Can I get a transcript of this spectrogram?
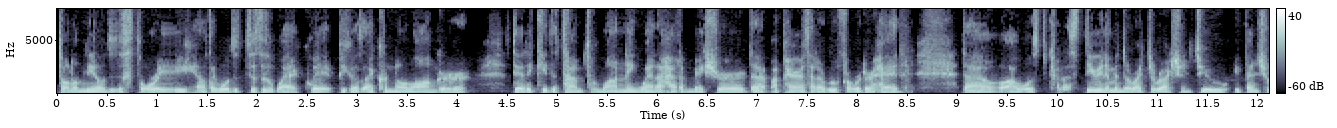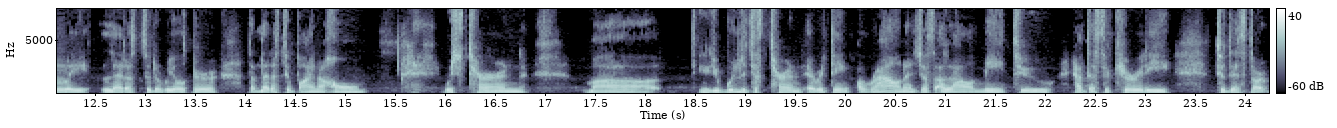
told him, you know, the story. I was like, well, this is why I quit because I could no longer dedicate the time to running when I had to make sure that my parents had a roof over their head, that I was kind of steering them in the right direction to eventually lead us to the realtor that led us to buying a home, which turned my you really just turn everything around and just allow me to have the security to then start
